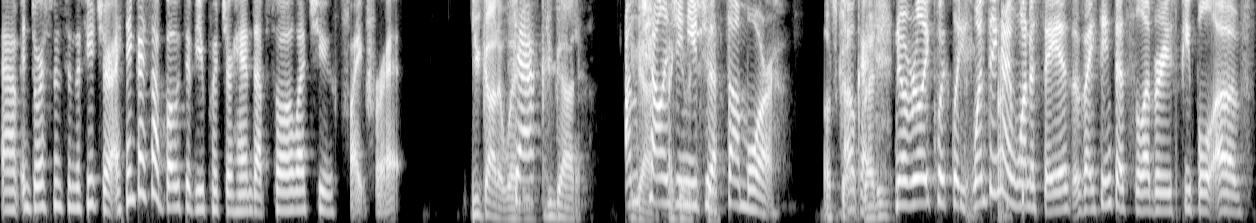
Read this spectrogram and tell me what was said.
um, endorsements in the future. I think I saw both of you put your hand up, so I'll let you fight for it. You got it, Wendy. Zach, you got it. You I'm got challenging it. you to, a thumb war. Let's go. Okay. Ready? No, really quickly. One thing I want to say is, is I think that celebrities, people of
